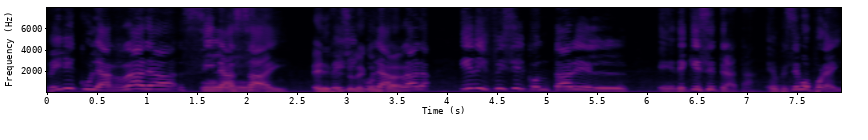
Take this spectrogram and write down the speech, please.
Película rara si Oh, las hay. Es difícil de Película contar. rara. Es difícil contar el eh, de qué se trata. Empecemos por ahí.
